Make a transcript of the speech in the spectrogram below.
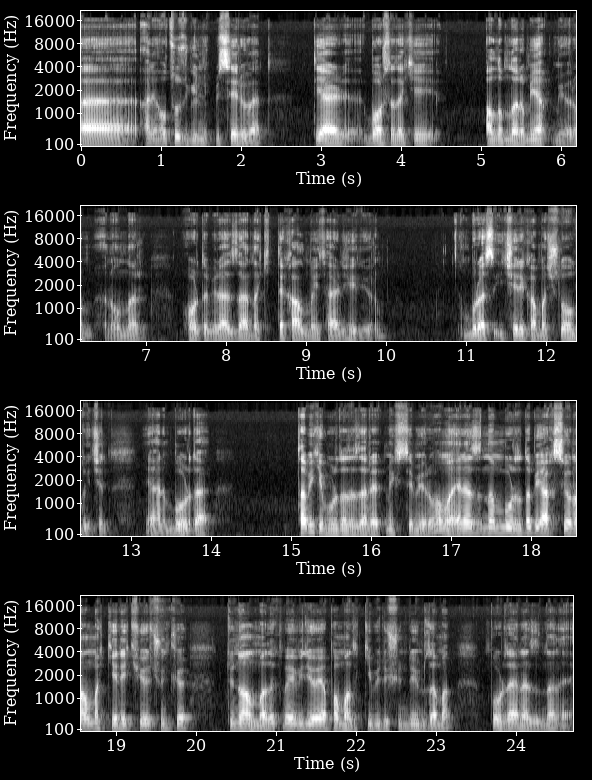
e, hani 30 günlük bir serüven. Diğer borsadaki alımlarımı yapmıyorum. Hani onlar orada biraz daha nakitte kalmayı tercih ediyorum. Burası içerik amaçlı olduğu için yani burada tabii ki burada da zarar etmek istemiyorum ama en azından burada da bir aksiyon almak gerekiyor. Çünkü dün almadık ve video yapamadık gibi düşündüğüm zaman burada en azından e,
